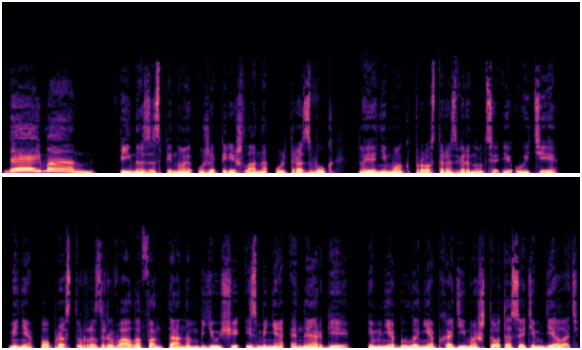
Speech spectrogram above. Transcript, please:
«Дэймон!» Фина за спиной уже перешла на ультразвук, но я не мог просто развернуться и уйти. Меня попросту разрывало фонтаном бьющей из меня энергии, и мне было необходимо что-то с этим делать.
